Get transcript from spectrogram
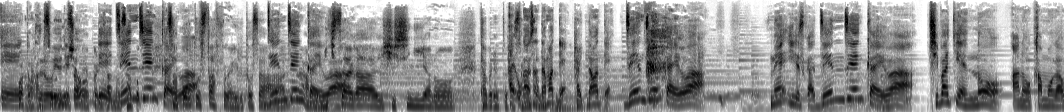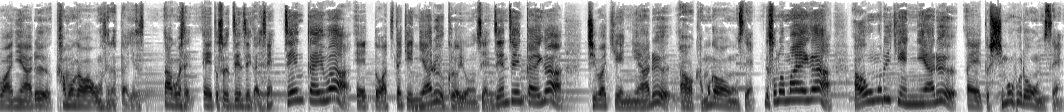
えっと、黒湯でしょ？そうで、前々回はサポート、スタッフがいるとさ前々回はミキサーが必死にあのタブレットではい、お母さん黙って、はい黙って。前々回は、ね、いいですか？前々回は、千葉県の、あの、鴨川にある鴨川温泉だったわけです。あ、ごめんなさい。えっ、と、それ前々回ですね。前回は、えっ、と、秋田県にある黒い温泉。前々回が、千葉県にある、あ、鴨川温泉。で、その前が、青森県にある、えっ、と、下風呂温泉。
